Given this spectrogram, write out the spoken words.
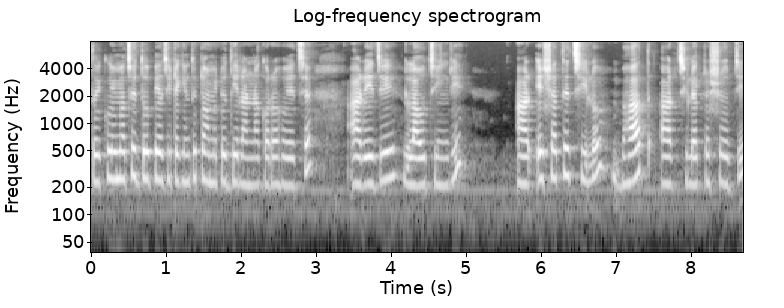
তো এই কই মাছের দো পেঁয়াজিটা কিন্তু টমেটো দিয়ে রান্না করা হয়েছে। আর এই যে লাউ চিংড়ি। আর এর সাথে ছিল ভাত আর ছিল একটা সবজি।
